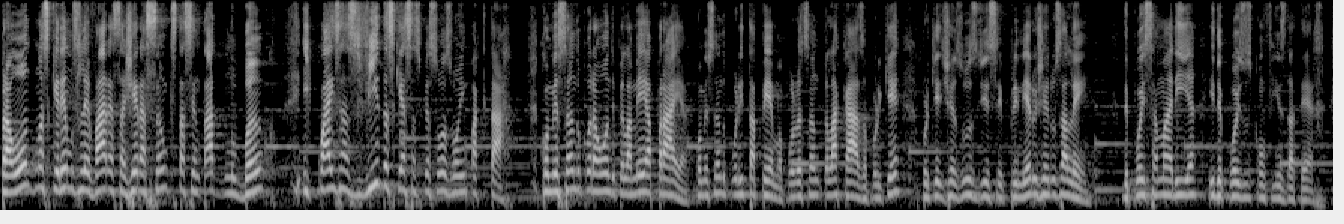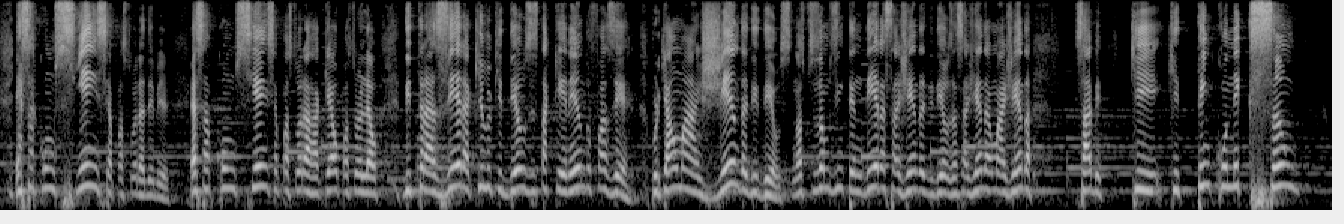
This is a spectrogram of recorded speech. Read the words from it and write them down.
para onde nós queremos levar essa geração que está sentada no banco e quais as vidas que essas pessoas vão impactar. Começando por aonde? Pela meia praia, começando por Itapema, começando pela casa. Por quê? Porque Jesus disse: primeiro Jerusalém, depois Samaria e depois os confins da terra. Essa consciência, pastor Ademir, essa consciência, pastora Raquel, pastor Léo, de trazer aquilo que Deus está querendo fazer, porque há uma agenda de Deus. Nós precisamos entender essa agenda de Deus. Essa agenda é uma agenda, sabe, que, que tem conexão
